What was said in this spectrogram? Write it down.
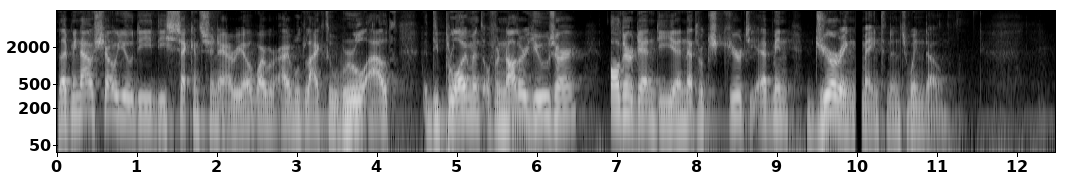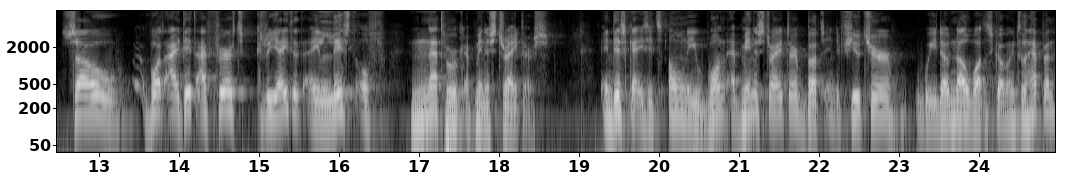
Let me now show you the, the second scenario where I would like to rule out deployment of another user other than the uh, network security admin during maintenance window. So what I did, I first created a list of network administrators. In this case, it's only one administrator, but in the future, we don't know what is going to happen.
